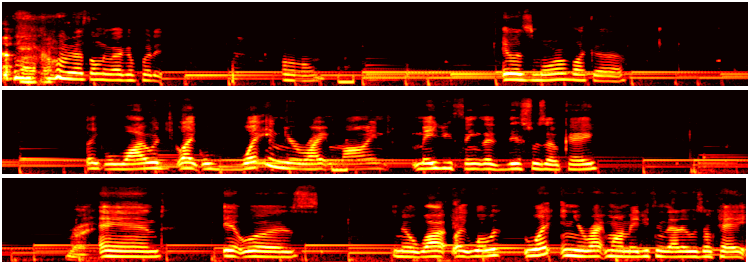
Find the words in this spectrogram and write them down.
Uh-huh. That's the only way I can put it. Um, it was more of like a like why would like what in your right mind made you think that this was okay? right. And it was, you know, why like what was what in your right mind made you think that it was okay?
